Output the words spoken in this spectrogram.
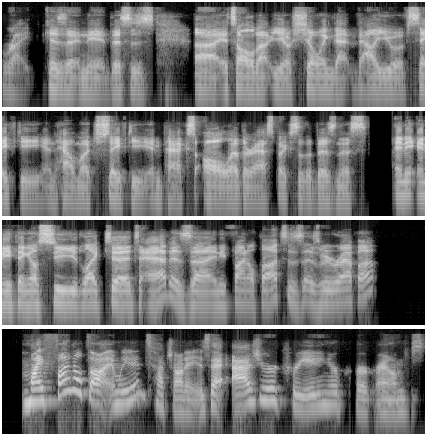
Right. Because this is, uh, it's all about, you know, showing that value of safety and how much safety impacts all other aspects of the business. Any, anything else you'd like to, to add as uh, any final thoughts as, as we wrap up? My final thought, and we didn't touch on it, is that as you're creating your programs,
